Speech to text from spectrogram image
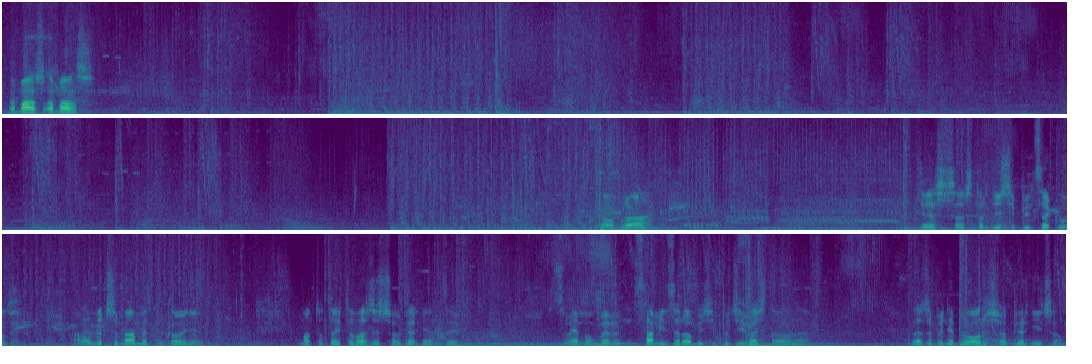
A masz, a masz! Dobra. Jeszcze 45 sekund. Ale wytrzymamy spokojnie. Mam tutaj towarzyszy ogarniętych. W sumie mógłbym sami zrobić i podziwiać to, ale... Ale żeby nie było, że się opierniczą.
